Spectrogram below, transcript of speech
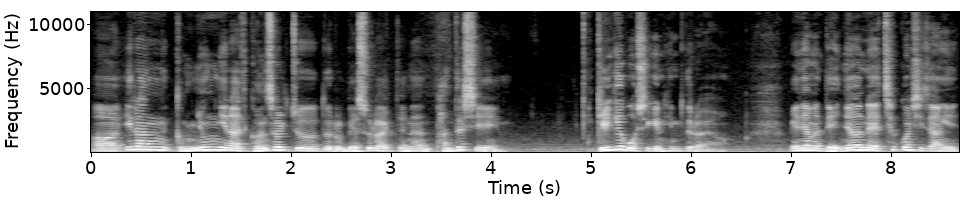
어, 이런 금융이나 건설주들을 매수를 할 때는 반드시 길게 보시긴 힘들어요. 왜냐하면 내년에 채권 시장이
